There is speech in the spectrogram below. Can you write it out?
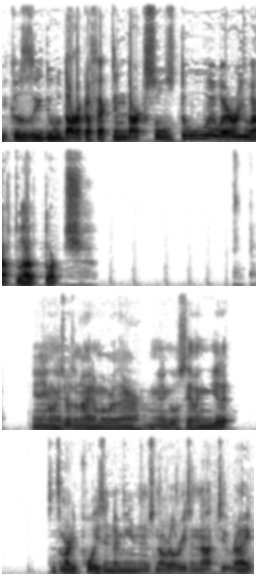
because they do dark effect in Dark Souls 2 where you have to have torch. Anyways, there's an item over there. I'm gonna go see if I can get it. Since I'm already poisoned, I mean, there's no real reason not to, right?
